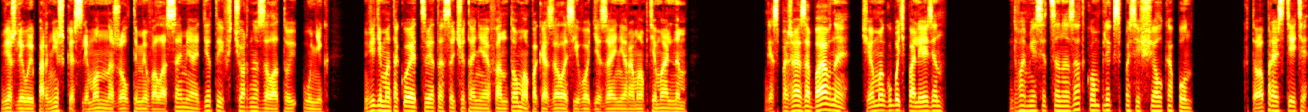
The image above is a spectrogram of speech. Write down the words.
вежливый парнишка с лимонно-желтыми волосами, одетый в черно-золотой уник. Видимо, такое цветосочетание фантома показалось его дизайнером оптимальным. «Госпожа Забавная, чем могу быть полезен?» Два месяца назад комплекс посещал Капун. «Кто, простите?»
